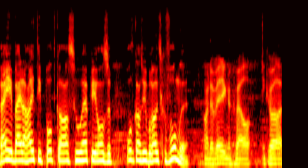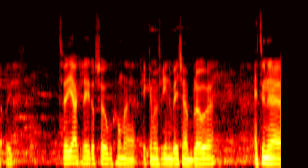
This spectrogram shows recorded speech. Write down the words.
ben je bij de High Tea Podcast? Hoe heb je onze podcast überhaupt gevonden? Oh, dat weet ik nog wel. Ik wel twee jaar geleden of zo begonnen ik en mijn vriend een beetje met blowen. En toen, eh,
